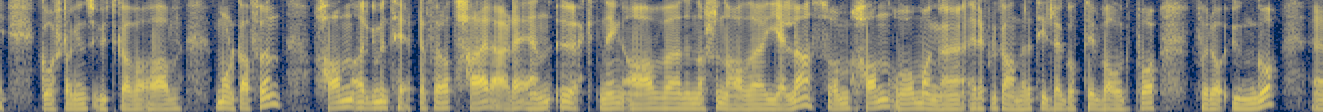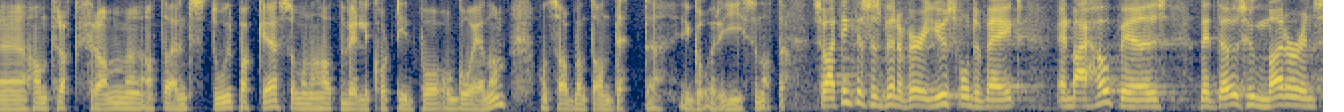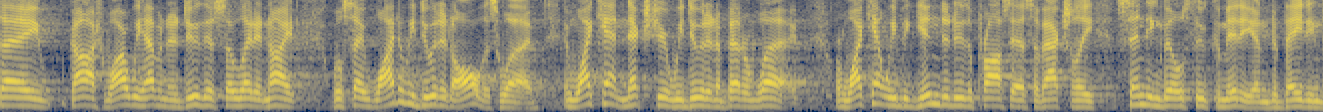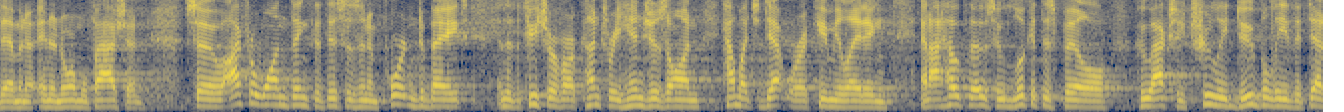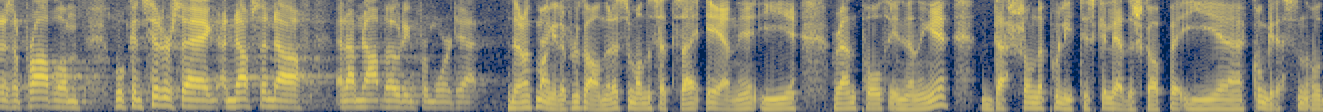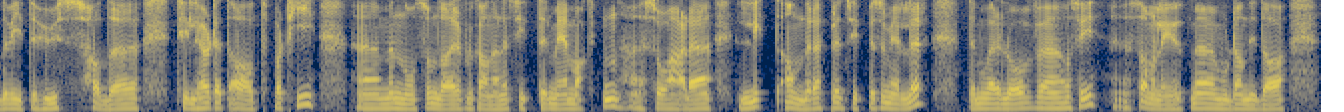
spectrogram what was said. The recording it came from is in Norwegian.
gårsdagens utgave av Morgenkaffen. Han argumenterte for at her er det en økning av den nasjonale gjelda, som han og mange replikanere tidligere har gått til valg på for å unngå. Eh, han trakk fram at det er en stor pakke som han har hatt veldig kort tid på å gå gjennom. Han sa bl.a. dette i går i Senatet. So I think this has been a very useful debate, and my hope is that those who mutter and say, Gosh, why are we having to do this so late at night? will say, Why do we do it at all this way? And why can't next year we do it in a better way? Or why can't we begin to do the process of actually sending bills through committee and debating them in a, in a normal fashion? So, I, for one, think that this is an important debate and that the future of our country hinges on how much debt we're accumulating. And I hope those who look at this bill, who actually truly do believe that debt is a problem, will consider saying, enough's enough, and I'm not voting for more debt. Det er nok mange republikanere som hadde sett seg enig i Rand Pauls innvendinger dersom det politiske lederskapet i eh, Kongressen og Det hvite hus hadde tilhørt et annet parti. Eh, men nå som da republikanerne sitter med makten, eh, så er det litt andre prinsipper som gjelder. Det må være lov å si, sammenlignet med hvordan de da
